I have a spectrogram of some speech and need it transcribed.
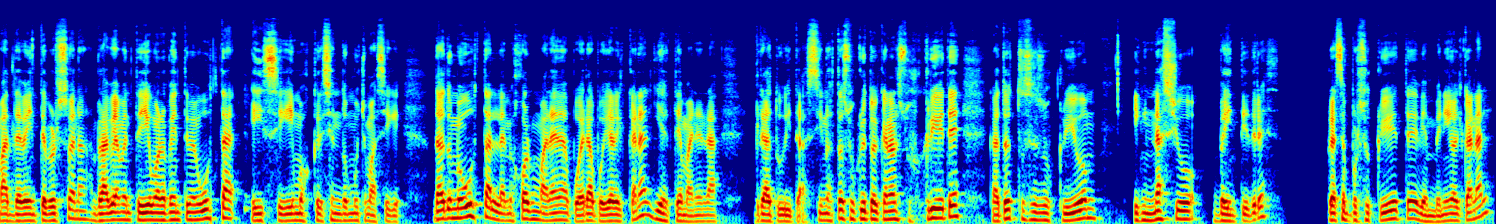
más de 20 personas. Rápidamente llegamos a los 20 me gusta y seguimos creciendo mucho más. Así que da tu me gusta, la mejor manera de poder apoyar el canal y es de manera gratuita. Si no estás suscrito al canal, suscríbete. Que a todo esto se suscribió Ignacio23. Gracias por suscribirte, bienvenido al canal.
